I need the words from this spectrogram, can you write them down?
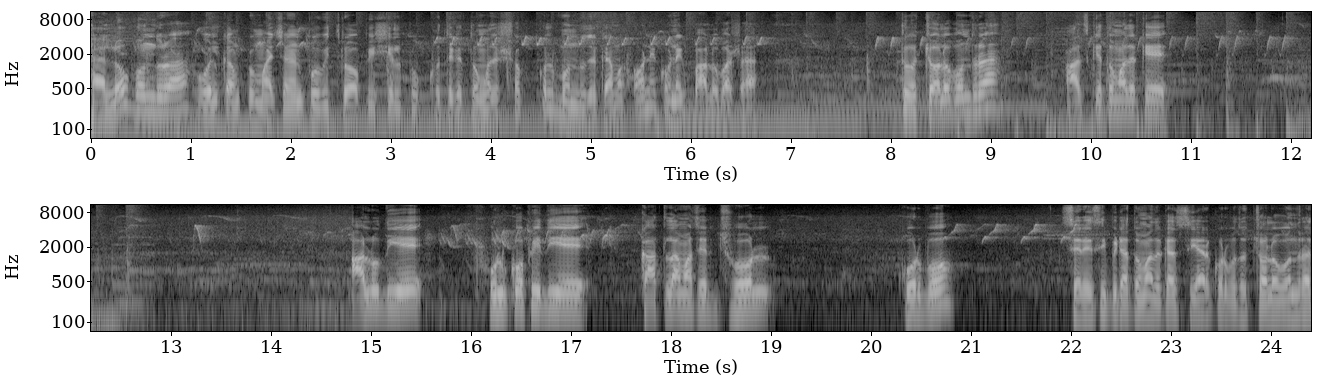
হ্যালো বন্ধুরা welcome to my channel Pabitra official পক্ষ থেকে তোমাদের সকল বন্ধুদেরকে আমার অনেক অনেক ভালোবাসা। তো চলো বন্ধুরা, আজকে তোমাদেরকে আলু দিয়ে, ফুলকপি দিয়ে, কাতলা মাছের ঝোল করব। সে রেসিপিটা তোমাদের কাছে শেয়ার করব। তো চলো বন্ধুরা,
